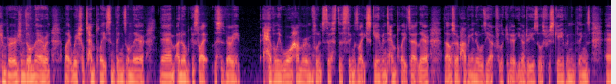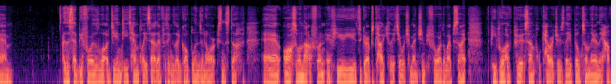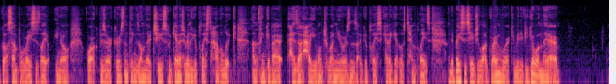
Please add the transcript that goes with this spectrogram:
conversions on there and like racial templates and things on there. Um, I know because like this is very heavily Warhammer influenced this. There's things like Skaven templates out there that I was sort of having a nosy at for looking at, you know, to use those for Skaven and things. Um, as I said before, there's a lot of D and D templates out there for things like goblins and orcs and stuff. Uh, also, on that front, if you use the GURPS calculator, which I mentioned before, the website, people have put sample characters they've built on there, and they have got sample races like you know orc berserkers and things on there too. So again, it's a really good place to have a look and think about is that how you want to run yours, and is that a good place to kind of get those templates? And it basically saves you a lot of groundwork. I mean, if you go on there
